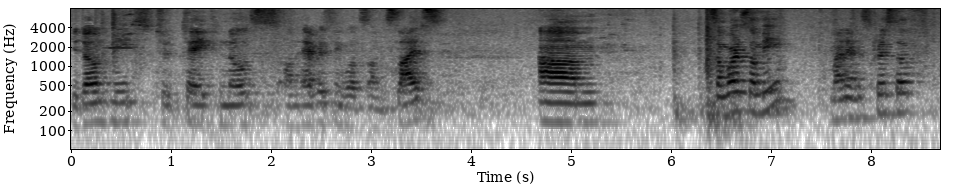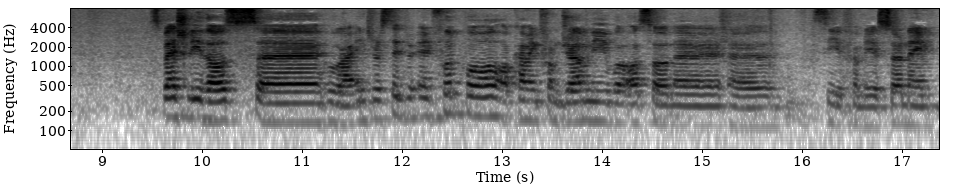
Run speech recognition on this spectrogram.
you don't need to take notes on everything what's on the slides. Um, some words on me. My name is Christoph. Especially those uh, who are interested in football or coming from Germany will also uh, see a familiar surname.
